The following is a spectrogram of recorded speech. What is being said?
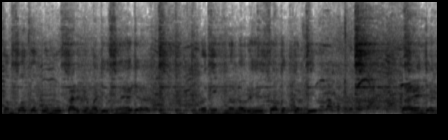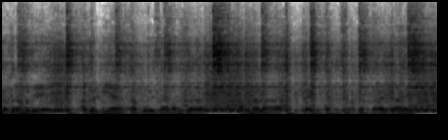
संपर्क प्रमुख कार्यक्रमाचे संयोजक प्रदीप ननवरे हे स्वागत करतील. टाळ्यांच्या गजरामध्ये आदरणीय कापुरे साहेबांचं आपणाला या ठिकाणी स्वागत करायचं आहे.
